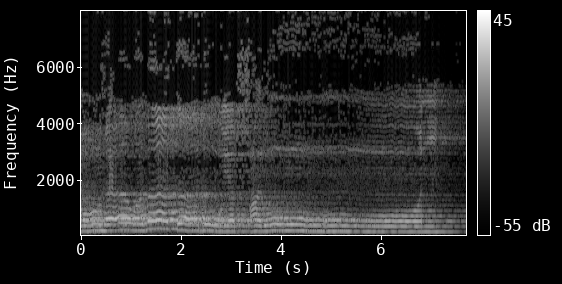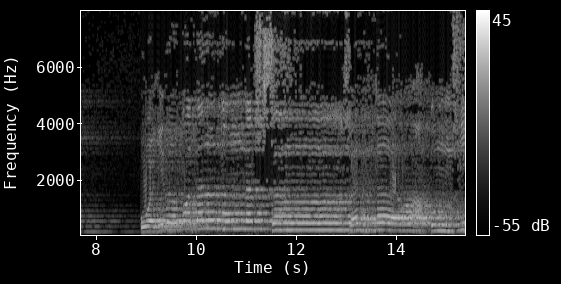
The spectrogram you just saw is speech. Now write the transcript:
فاتبعوها وما كادوا يفعلون. وإذ قتلتم نفسا فادارأتم فيها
